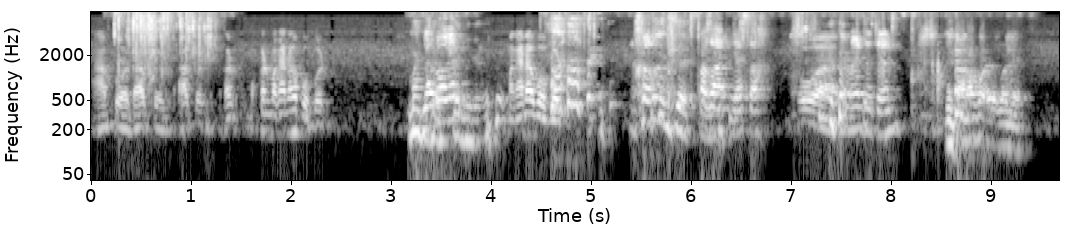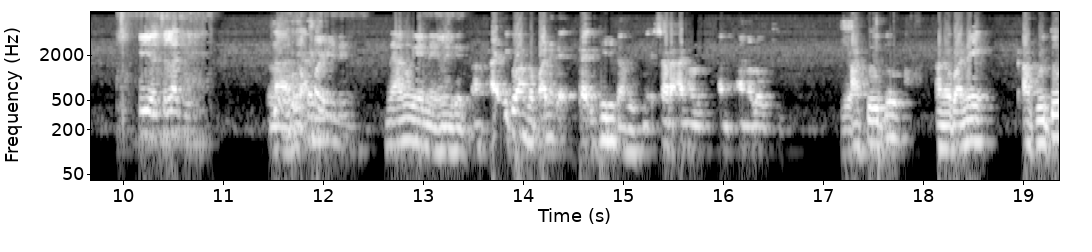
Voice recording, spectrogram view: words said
ampun. Kan makan makan apa, Bon? Mas, Lah, kan? Makan apa, Bon? Apaan biasa? Wah, Jangan jajan. bukan rokok ya Bang, ya? Iya, jelas sih. Nah, Oh, ya, Apa ini? Nah aku ini, ini ah, itu anggapannya kayak, kayak gini kan, Nek, secara anal- an- analogi. Ya. Aku itu anggapannya aku itu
